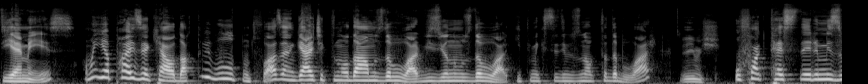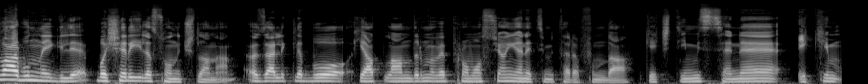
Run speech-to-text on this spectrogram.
diyemeyiz. Ama yapay zeka odaklı bir bulut mutfağız. Yani gerçekten odağımızda bu var, vizyonumuzda bu var. Gitmek istediğimiz noktada bu var. İyiymiş. Ufak testlerimiz var bununla ilgili başarıyla sonuçlanan. Özellikle bu fiyatlandırma ve promosyon yönetimi tarafında geçtiğimiz sene Ekim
